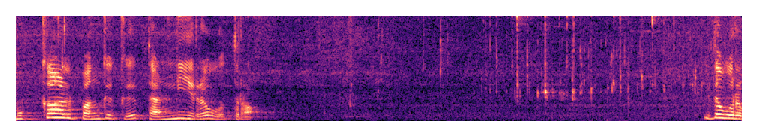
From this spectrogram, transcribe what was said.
முக்கால் பங்குக்கு தண்ணீரை ஊற்றுறோம் இதை ஒரு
